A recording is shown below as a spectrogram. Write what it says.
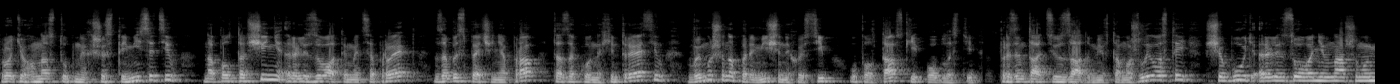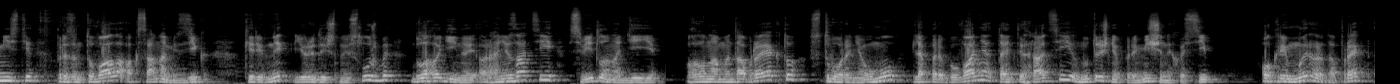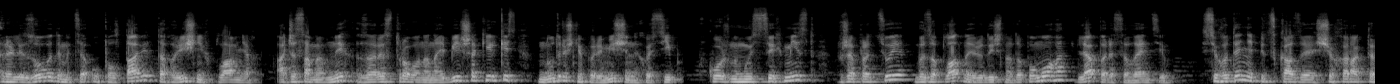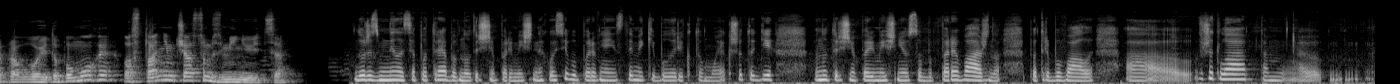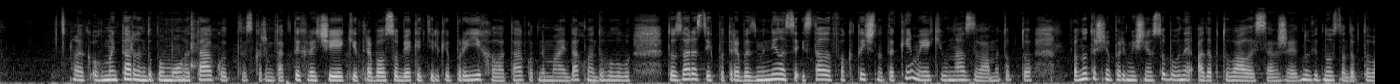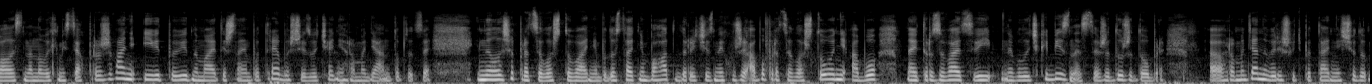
Протягом наступних шести місяців на Полтавщині реалізуватиметься проект забезпечення прав та законних інтересів вимушено переміщених осіб у Полтавській області. Презентацію задумів та можливостей, що будуть реалізовані в нашому місті, презентувала Оксана Мізік, керівник юридичної служби благодійної організації Світло надії. Головна мета проекту створення умов для перебування та інтеграції внутрішньопереміщених осіб. Окрім Миргорода, проект реалізовуватиметься у Полтаві та горішніх плавнях, адже саме в них зареєстрована найбільша кількість внутрішньопереміщених осіб. В кожному з цих міст вже працює безоплатна юридична допомога для переселенців. Сьогодення підказує, що характер правової допомоги останнім часом змінюється. Дуже змінилися потреби внутрішньопереміщених осіб у порівнянні з тим, які були рік тому. Якщо тоді внутрішньопереміщені особи переважно потребували житла, там як гуманітарної допомоги, так, от, скажімо так, тих речей, які треба особі, яка тільки приїхала, так, от немає даху над головою, то зараз їх потреби змінилися і стали фактично такими, як і у нас з вами. Тобто внутрішньопереміщені особи вони адаптувалися вже, ну відносно адаптувалися на нових місцях проживання і відповідно мають ті ж самі потреби, що й звичайні громадяни. Тобто це і не лише працевлаштування, бо достатньо багато, до речі, з них вже або працевлаштовані, або навіть розвивають свій невеличкий бізнес. Це вже дуже добре. Громадяни вирішують питання щодо.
